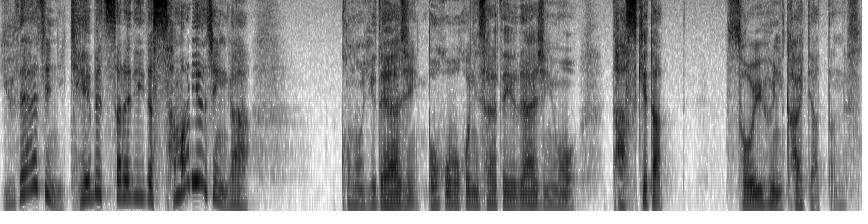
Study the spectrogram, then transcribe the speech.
ユダヤ人に軽蔑されていたサマリア人がこのユダヤ人ボコボコにされたユダヤ人を助けた。そういうふうに書いてあったんです。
